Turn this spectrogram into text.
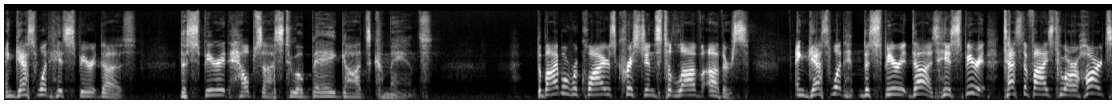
And guess what His Spirit does? The Spirit helps us to obey God's commands. The Bible requires Christians to love others. And guess what the Spirit does? His Spirit testifies to our hearts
